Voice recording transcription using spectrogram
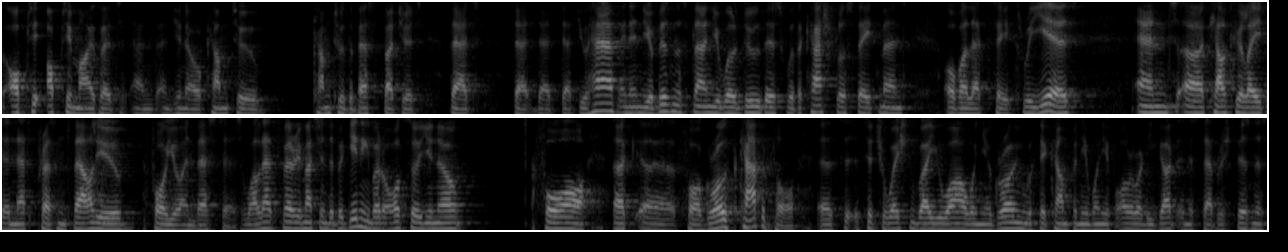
opti optimize it and and you know come to come to the best budget that that that that you have. And in your business plan you will do this with a cash flow statement over let's say three years and uh, calculate a net present value for your investors. Well, that's very much in the beginning, but also, you know, for uh, uh, for growth capital a situation where you are when you're growing with the company when you've already got an established business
